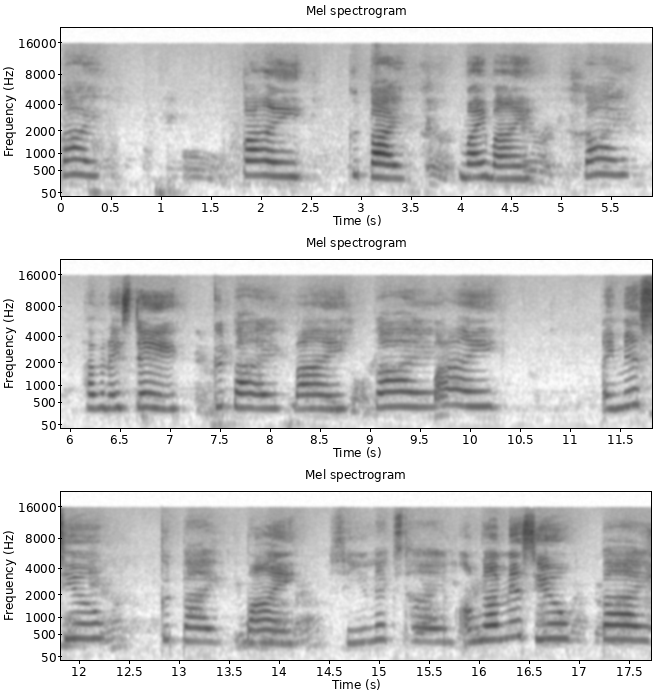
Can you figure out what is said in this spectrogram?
Hi. Bye. Bye. Goodbye. Bye bye. Bye. Have a nice day. Goodbye. Bye. Bye. Bye. I miss you. Goodbye. Bye. See you next time. I'm gonna miss you. Bye.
